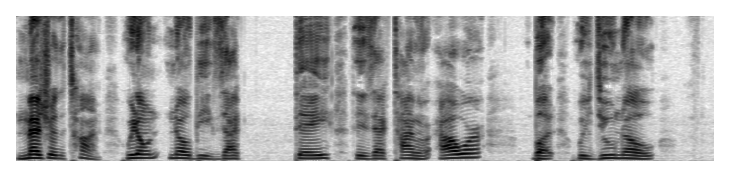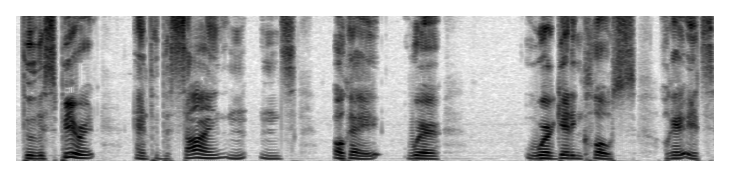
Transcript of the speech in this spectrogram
measure the time. We don't know the exact day, the exact time or hour, but we do know through the spirit and through the signs. Okay, we're we're getting close. Okay, it's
